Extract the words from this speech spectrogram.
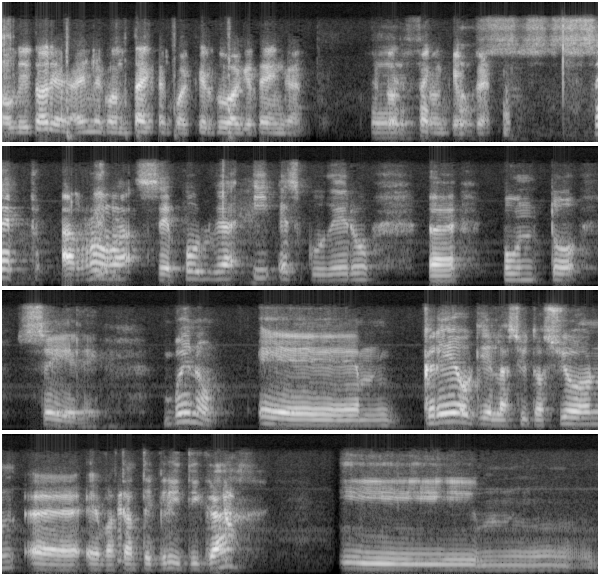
auditores, ahí me contactan cualquier duda que tengan. Perfecto. Sep, arroba, sepúlveda y escudero eh, punto cl. Bueno, eh, creo que la situación eh, es bastante crítica y mm,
